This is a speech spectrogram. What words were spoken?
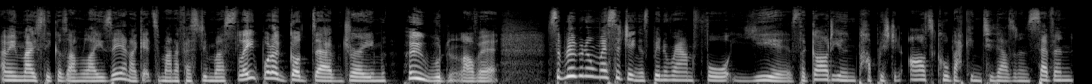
I mean, mostly because I'm lazy and I get to manifest in my sleep. What a goddamn dream. Who wouldn't love it? Subliminal messaging has been around for years. The Guardian published an article back in 2007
